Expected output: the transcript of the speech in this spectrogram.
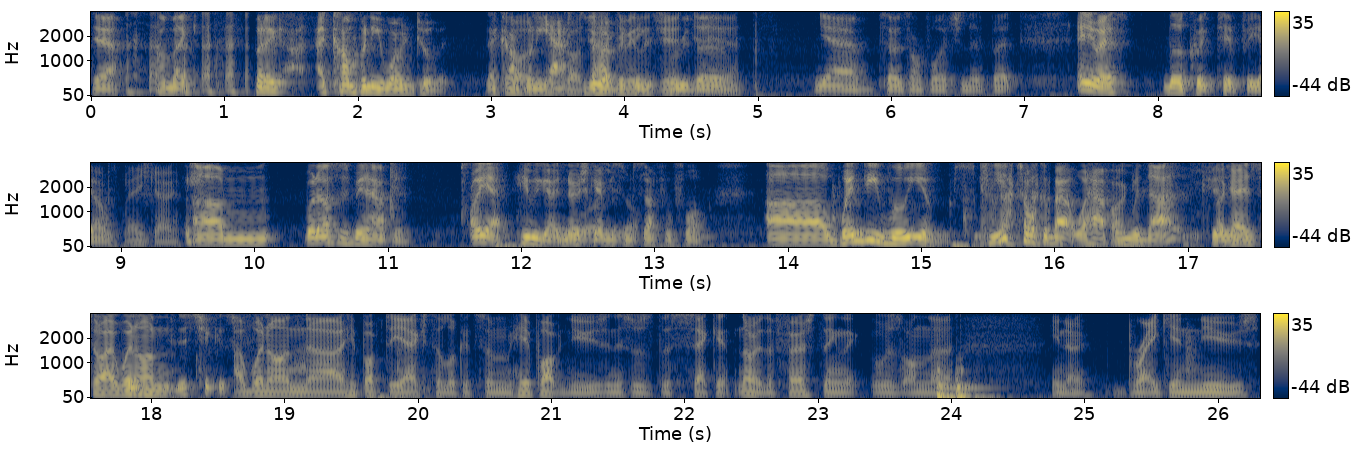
Yeah, I'm like, but a, a company won't do it. The company has course. to do They have to be everything legit, through the. yeah, Yeah, so it's unfortunate, but anyways, little quick tip for y'all. There you go. Um, what else has been happening? Oh yeah, here we go. Nosh gave me some stuff before. Uh, Wendy Williams. Can you talk about what happened with that? Okay, so I went this, on. This chick is. I went on uh, Hip Hop DX to look at some hip hop news, and this was the second, no, the first thing that was on the, you know, break in news.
